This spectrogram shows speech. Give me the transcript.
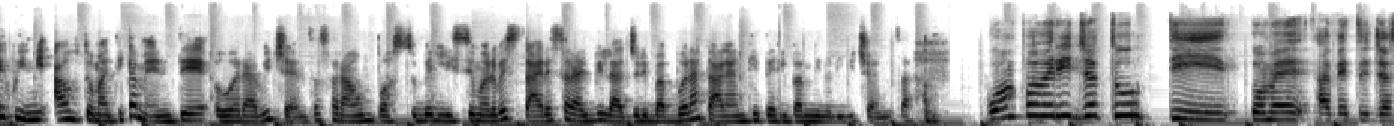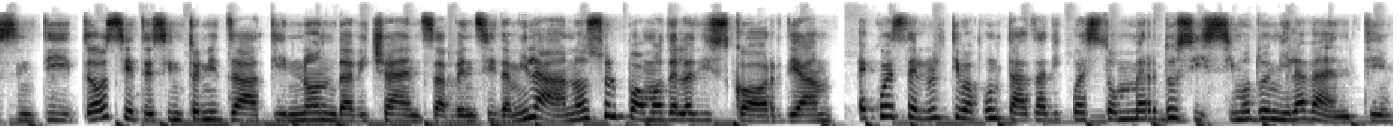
E quindi automaticamente ora Vicenza sarà un posto bellissimo dove stare, sarà il villaggio di Babbo Natale anche per il bambino di Vicenza. Buon pomeriggio a tutti! Come avete già sentito, siete sintonizzati non da Vicenza, bensì da Milano, sul Pomo della Discordia. E questa è l'ultima puntata di questo merdosissimo 2020.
